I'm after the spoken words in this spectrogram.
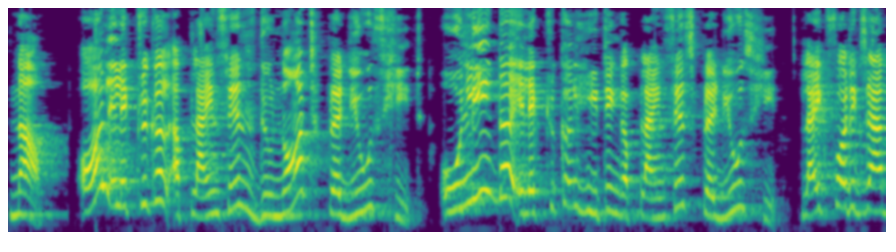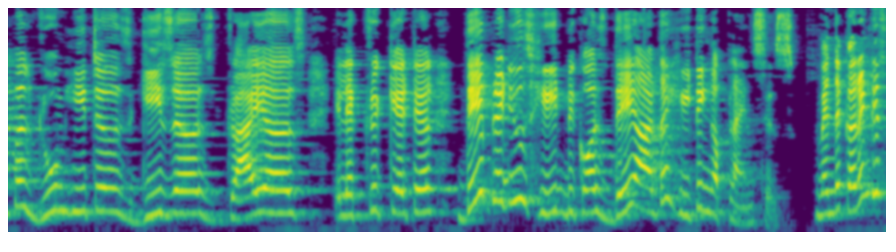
Now, all electrical appliances do not produce heat. Only the electrical heating appliances produce heat. Like for example, room heaters, geysers, dryers, electric kettle, they produce heat because they are the heating appliances. When the current is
